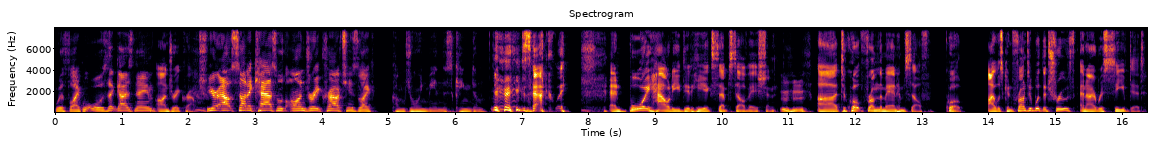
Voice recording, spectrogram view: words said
with like what, what was that guy's name? Andraé Crouch. You're outside a castle with Andraé Crouch, and he's like, "Come join me in this kingdom." exactly. And boy, howdy, did he accept salvation. Mm-hmm. Uh, to quote from the man himself, quote, I was confronted with the truth and I received it.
